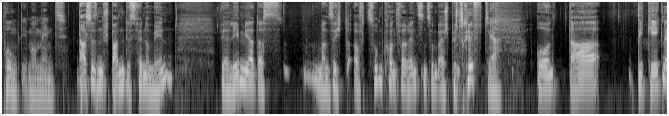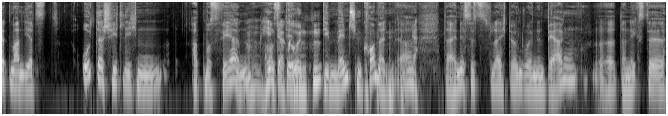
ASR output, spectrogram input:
Punkt im Moment? Das ist ein spannendes Phänomen. Wir erleben ja, dass man sich auf Zoom-Konferenzen zum Beispiel trifft. Ja. Und da begegnet man jetzt unterschiedlichen Atmosphären, mhm, Hintergründen, die Menschen kommen. Ja. ja. Der eine sitzt vielleicht irgendwo in den Bergen, äh, der nächste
